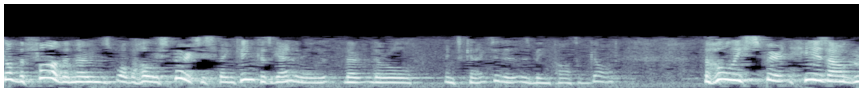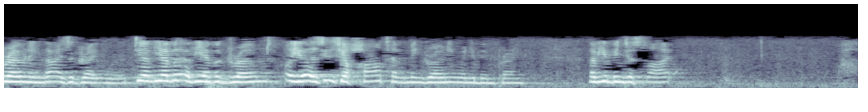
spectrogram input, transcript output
God the Father knows what the Holy Spirit is thinking, because again, they're all, they're, they're all interconnected as being part of God. The Holy Spirit hears our groaning. That is a great word. Do you, have, you ever, have you ever groaned? Or you, has, has your heart ever been groaning when you've been praying? Have you been just like, ah,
